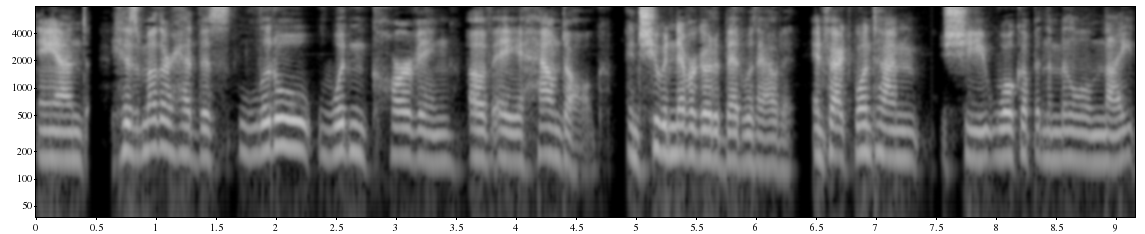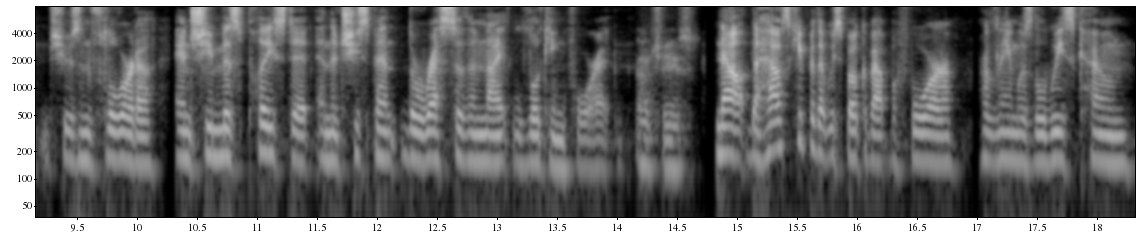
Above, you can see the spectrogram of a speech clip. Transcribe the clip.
And his mother had this little wooden carving of a hound dog, and she would never go to bed without it. In fact, one time she woke up in the middle of the night, she was in Florida, and she misplaced it, and then she spent the rest of the night looking for it. Oh, jeez. Now, the housekeeper that we spoke about before, her name was Louise Cohn.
